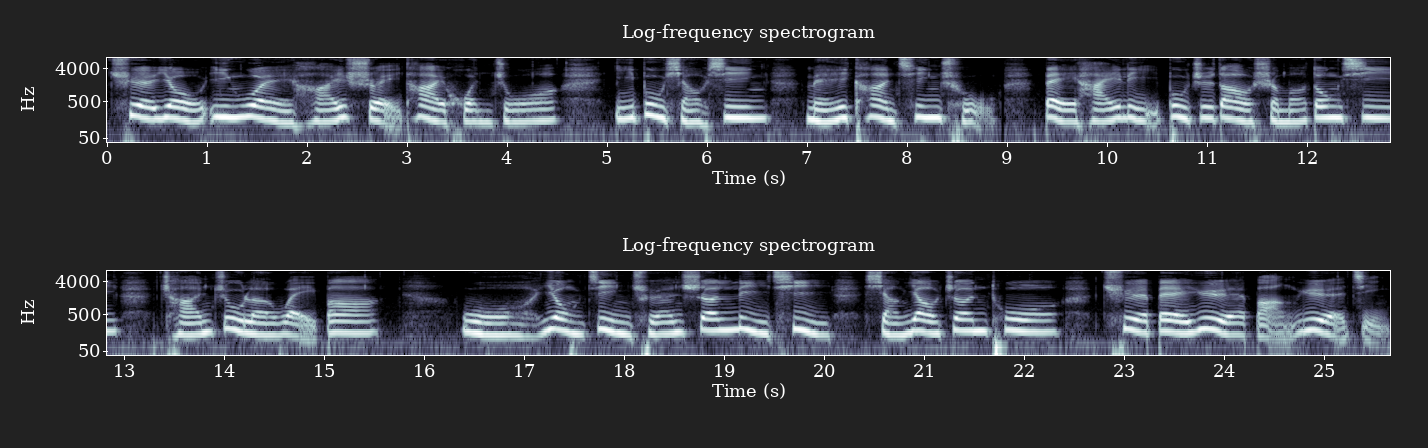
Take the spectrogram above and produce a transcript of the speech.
却又因为海水太浑浊，一不小心没看清楚，被海里不知道什么东西缠住了尾巴。我用尽全身力气想要挣脱，却被越绑越紧。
